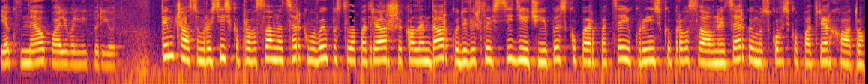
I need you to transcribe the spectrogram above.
як в неопалювальний період. Тим часом Російська православна церква випустила патріарший календар, куди війшли всі діючі єпископи РПЦ і Української православної церкви Московського патріархату.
